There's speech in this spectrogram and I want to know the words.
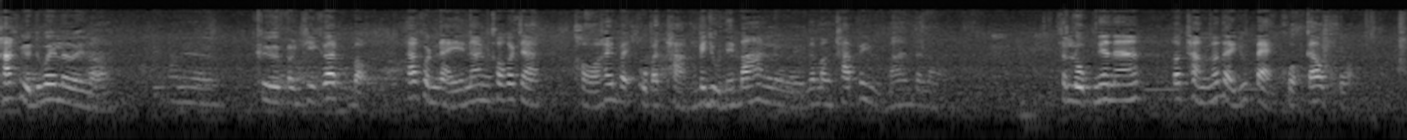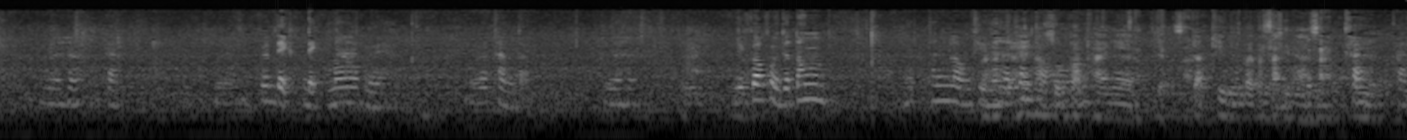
พักอยู่ด้วยเลยเหรอ เนี่ยคือบางทีก็บอก ถ้าคนไหนนั่นเขาก็จะขอให้ไปอุปถัมภ์ไปอยู่ในบ้านเลย แล้วบังคับให้อยู่บ้านตลอด สรุปเนี่ยนะก็ทำตั้งแต่อายุแปดขวบเก้าขวบนะฮะค่ะก็เด็กเด็กมากเลยก็ทำแบบนะฮะนี่ก็คงจะต้องท่านลองทีนะนะฮะฮะจะให้ท่านผทางอศูนย์ปลอดภัยเนี่ยเดี๋ยวประสานจัดทีมไปประสานงานประสานค่ะค่ะ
